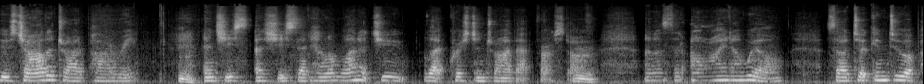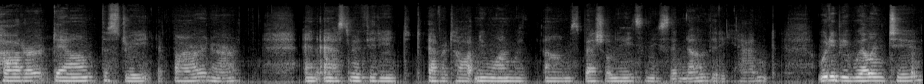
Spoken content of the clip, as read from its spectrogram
whose child had tried pottery, and she uh, she said, Helen, why don't you let Christian try that first off? And I said, all right, I will. So I took him to a potter down the street at Fire and Earth, and asked him if he'd ever taught anyone with um, special needs, and he said no, that he hadn't. Would he be willing to?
